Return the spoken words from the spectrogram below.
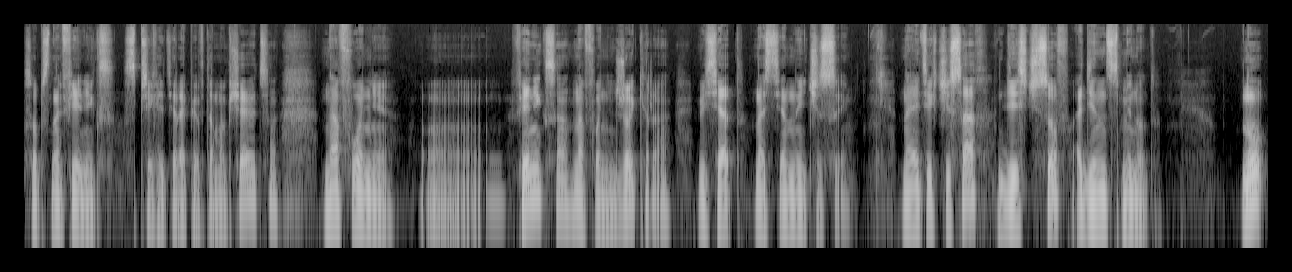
собственно, Феникс с психотерапевтом общаются, на фоне э, Феникса, на фоне Джокера висят настенные часы. На этих часах 10 часов 11 минут. Ну,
